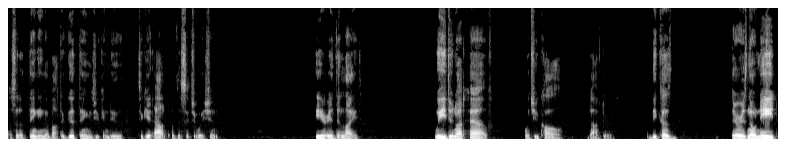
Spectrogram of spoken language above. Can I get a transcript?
instead of thinking about the good things you can do to get out of the situation. Here is the light. We do not have what you call doctors because there is no need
